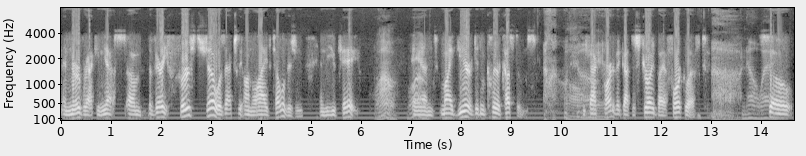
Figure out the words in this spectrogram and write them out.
and nerve wracking, yes. Um, the very first show was actually on live television in the UK, Wow. and my gear didn't clear customs. in fact, part of it got destroyed by a forklift. Oh, no way. So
